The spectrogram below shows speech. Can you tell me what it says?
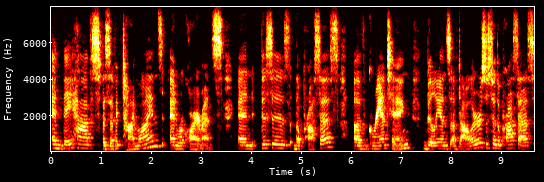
and they have specific timelines and requirements. And this is the process of granting billions of dollars. So the process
